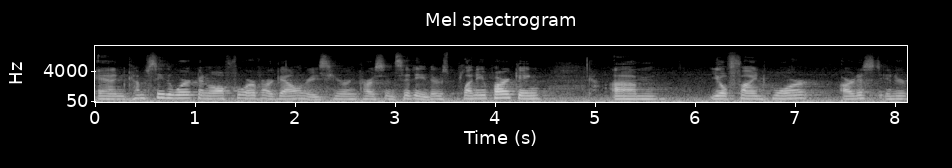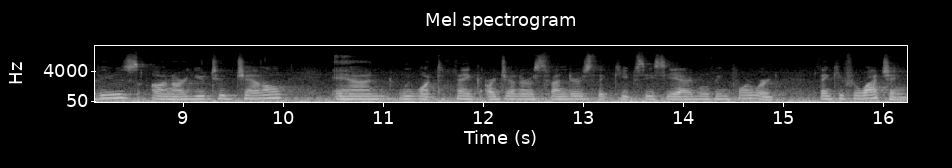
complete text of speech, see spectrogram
and come see the work in all four of our galleries here in Carson City. There's plenty of parking. Um, you'll find more artist interviews on our YouTube channel, and we want to thank our generous funders that keep CCI moving forward. Thank you for watching.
